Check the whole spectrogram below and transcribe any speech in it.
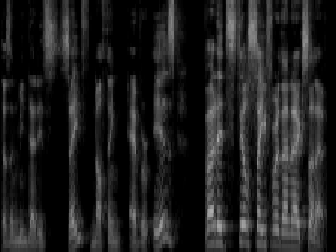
Doesn't mean that it's safe, nothing ever is, but it's still safer than X11.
